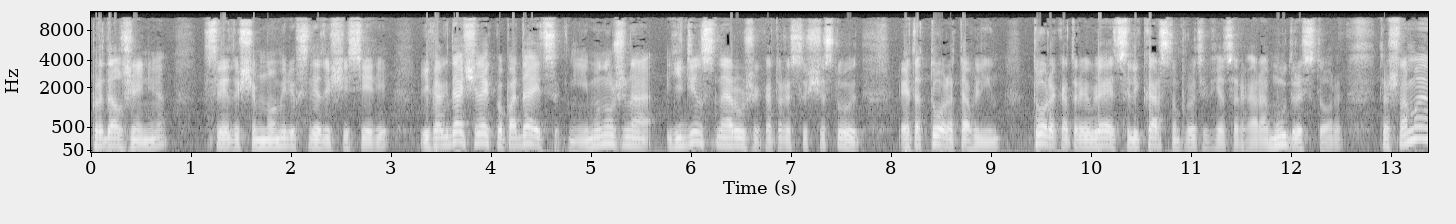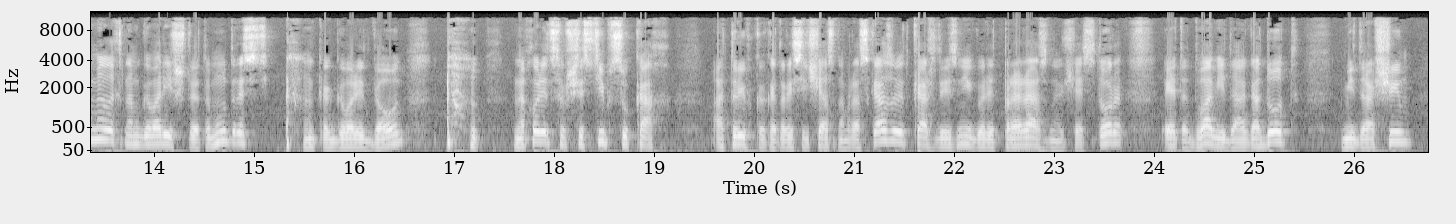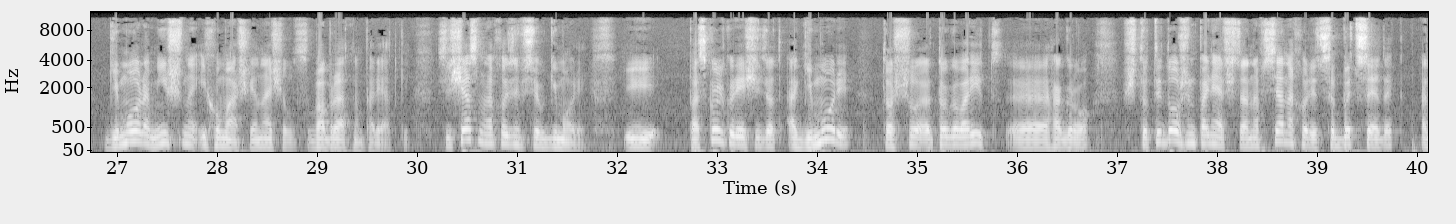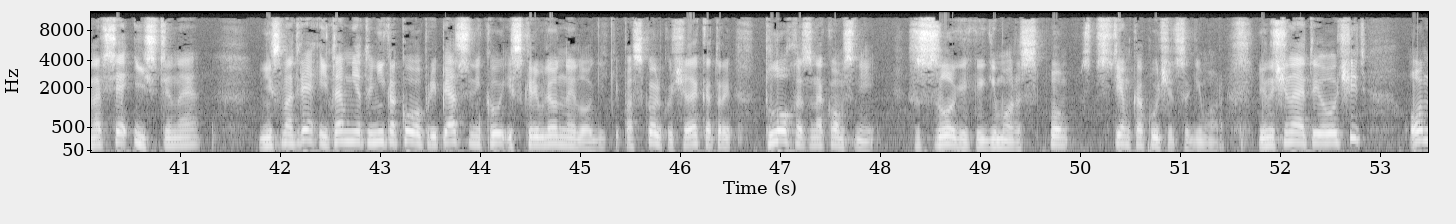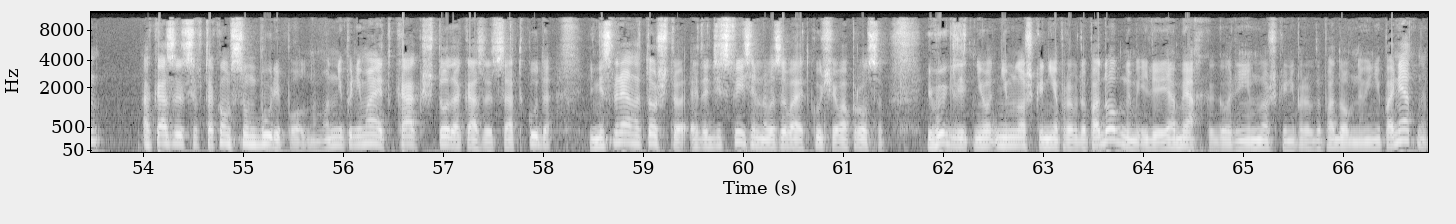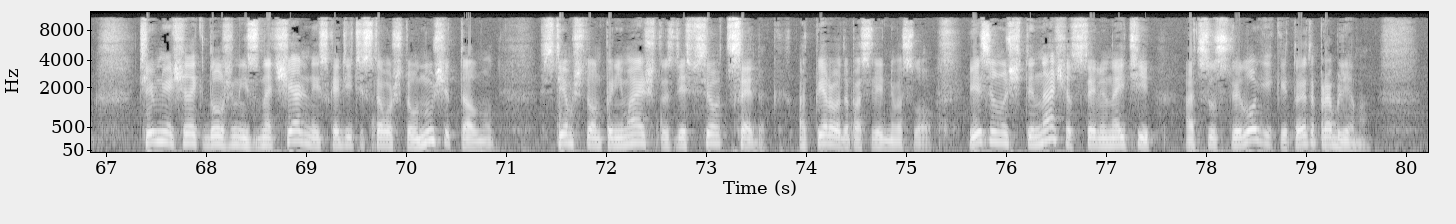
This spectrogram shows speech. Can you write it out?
продолжению – в следующем номере, в следующей серии. И когда человек попадается к ней, ему нужно единственное оружие, которое существует, это Тора Тавлин, Тора, которая является лекарством против Яцергара, мудрость Тора, то Шламай Мелах нам говорит, что эта мудрость, как говорит Гаон, находится в шести псуках – отрывка, который сейчас нам рассказывает, каждый из них говорит про разную часть Торы. Это два вида Агадот, Мидрашим – Гемора, Мишна и Хумаш. Я начал в обратном порядке. Сейчас мы находимся в Геморе. И поскольку речь идет о Геморе, то, что, то говорит э, Гагро, что ты должен понять, что она вся находится бецедек, она вся истинная, несмотря, и там нет никакого препятствия, никакой искривленной логики, поскольку человек, который плохо знаком с ней, с логикой Гемора, с, с тем, как учится Гемора, и начинает ее учить, он оказывается в таком сумбуре полном. Он не понимает, как, что доказывается, откуда. И несмотря на то, что это действительно вызывает кучу вопросов и выглядит не, немножко неправдоподобным, или я мягко говорю, немножко неправдоподобным и непонятным, тем не менее человек должен изначально исходить из того, что он учит Талмуд, с тем, что он понимает, что здесь все цедок, от первого до последнего слова. Если он учит иначе, с целью найти отсутствие логики, то это проблема.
